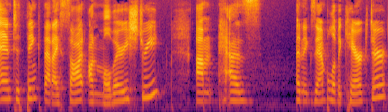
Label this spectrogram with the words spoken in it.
and to Think That I Saw It on Mulberry Street, um, has an example of a character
